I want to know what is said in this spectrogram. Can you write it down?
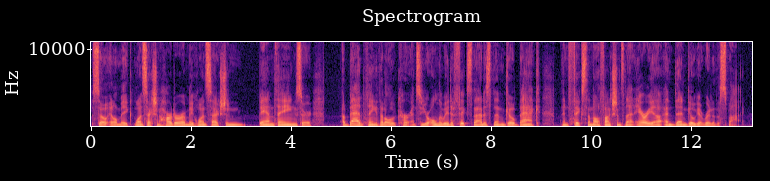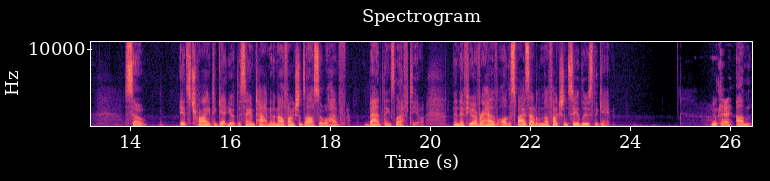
So it'll make one section harder or make one section ban things or a bad thing that'll occur. And so your only way to fix that is then go back and fix the malfunctions in that area and then go get rid of the spy. So it's trying to get you at the same time. And the malfunctions also will have bad things left to you. And if you ever have all the spies out of the malfunctions, so you lose the game. Okay. Um,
